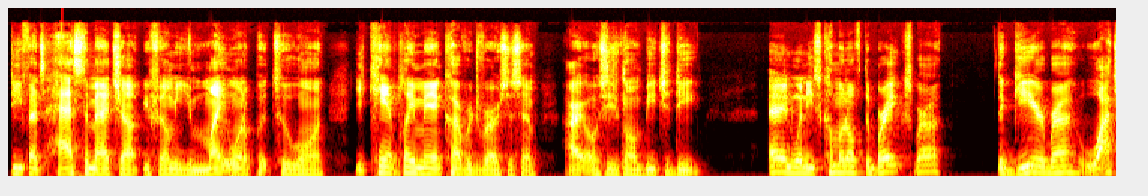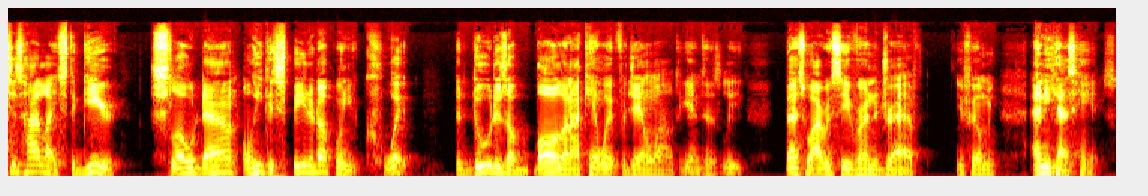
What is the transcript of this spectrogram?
Defense has to match up. You feel me? You might want to put two on. You can't play man coverage versus him. All right, or she's gonna beat you deep. And when he's coming off the brakes, bruh, the gear, bruh, watch his highlights. The gear, slow down, or he could speed it up on you quick. The dude is a ball, and I can't wait for Jaylen Waddle to get into this league. Best wide receiver in the draft. You feel me? And he has hands.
